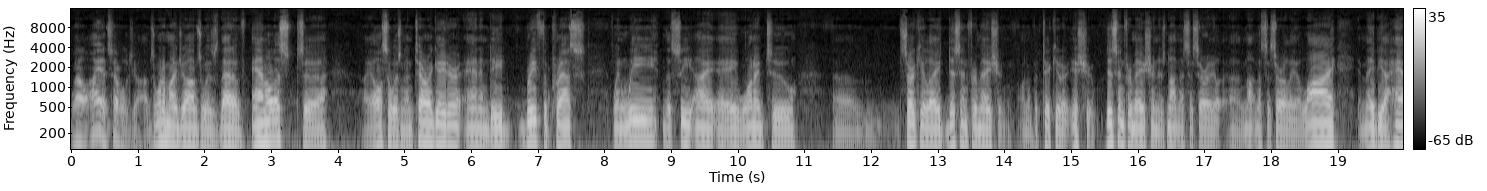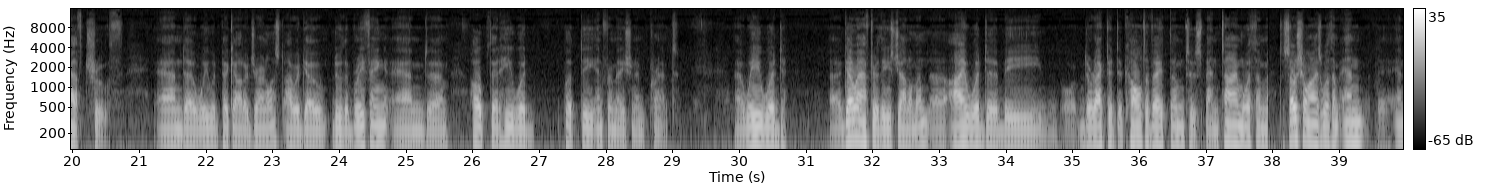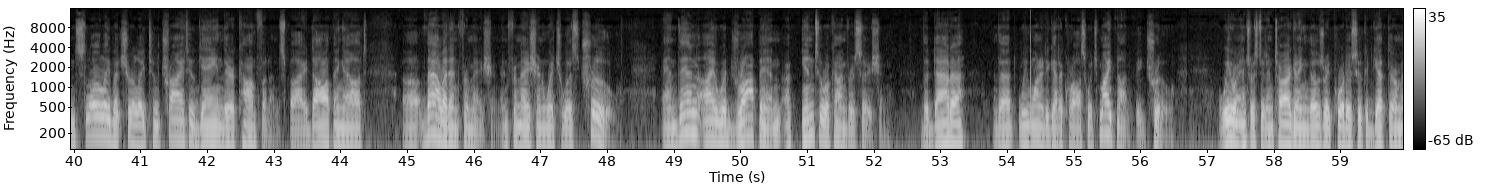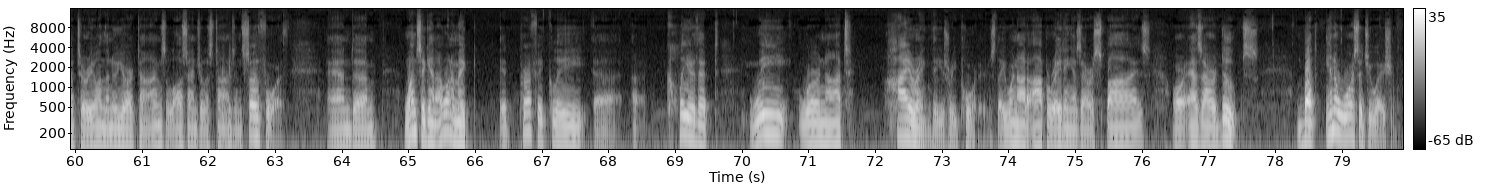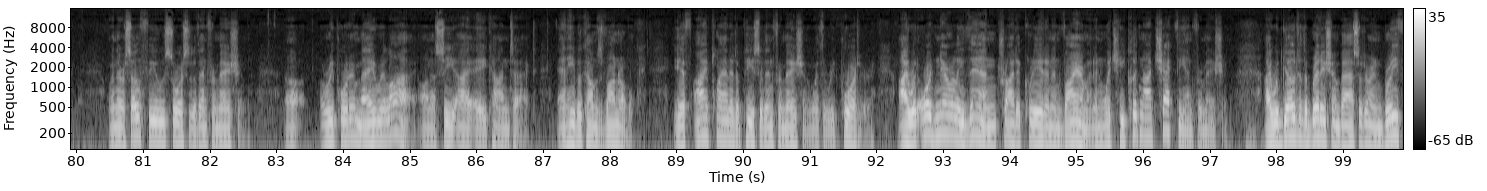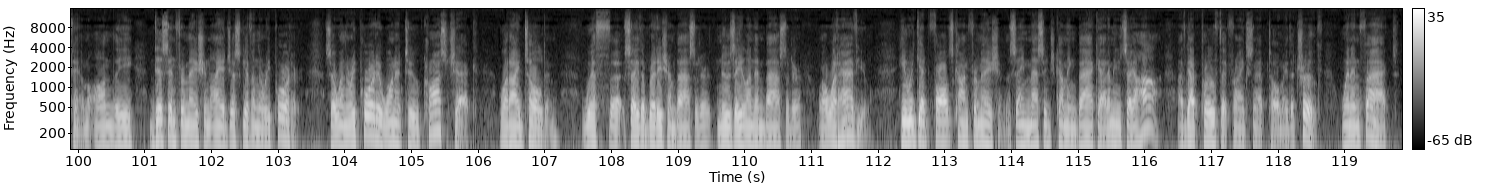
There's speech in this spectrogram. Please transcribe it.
Well, I had several jobs. One of my jobs was that of analyst. Uh, I also was an interrogator and indeed briefed the press when we, the CIA, wanted to uh, circulate disinformation on a particular issue. Disinformation is not necessarily, uh, not necessarily a lie, it may be a half-truth. And uh, we would pick out a journalist. I would go do the briefing and um, hope that he would put the information in print. Uh, we would uh, go after these gentlemen. Uh, I would uh, be directed to cultivate them, to spend time with them, to socialize with them, and, and slowly but surely to try to gain their confidence by dolloping out uh, valid information, information which was true. And then I would drop in uh, into a conversation the data that we wanted to get across which might not be true. We were interested in targeting those reporters who could get their material in the New York Times, the Los Angeles Times, and so forth. And um, once again, I want to make it perfectly uh, uh, clear that we were not hiring these reporters. They were not operating as our spies or as our dupes. But in a war situation, when there are so few sources of information, uh, a reporter may rely on a CIA contact and he becomes vulnerable. If I planted a piece of information with a reporter, I would ordinarily then try to create an environment in which he could not check the information. I would go to the British ambassador and brief him on the disinformation I had just given the reporter. So when the reporter wanted to cross-check what I'd told him with, uh, say, the British ambassador, New Zealand ambassador, or what have you, he would get false confirmation, the same message coming back at him. He'd say, aha, I've got proof that Frank Snepp told me the truth, when in fact,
